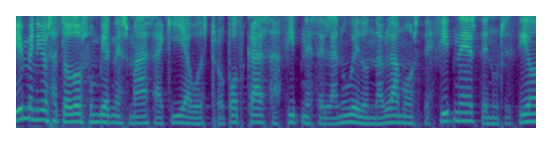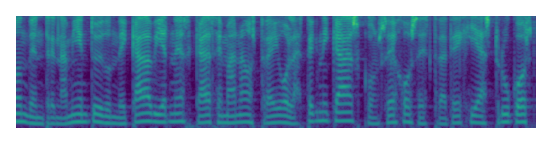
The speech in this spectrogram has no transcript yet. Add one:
Bienvenidos a todos un viernes más aquí a vuestro podcast a Fitness en la Nube donde hablamos de fitness, de nutrición, de entrenamiento y donde cada viernes, cada semana os traigo las técnicas, consejos, estrategias, trucos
